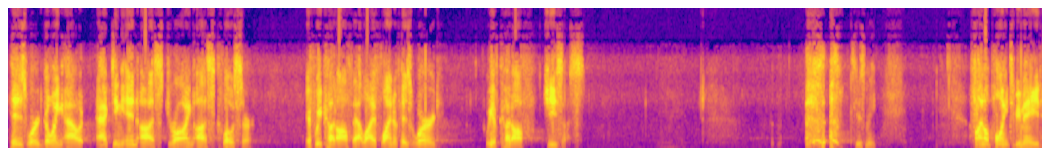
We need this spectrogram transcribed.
His word going out, acting in us, drawing us closer. If we cut off that lifeline of His word, we have cut off Jesus. Excuse me. Final point to be made.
